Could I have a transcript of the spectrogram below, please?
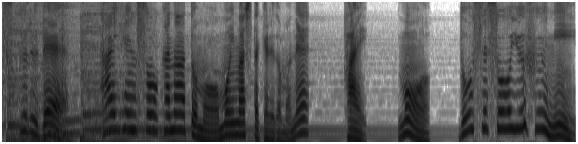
作るで大変そうかなとも思いましたけれどもね。はい。もうどうせそういう風に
